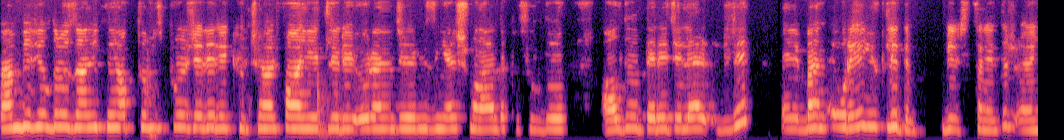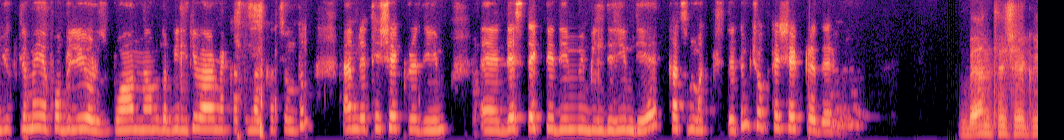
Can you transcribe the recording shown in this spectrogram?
Ben bir yıldır özellikle yaptığımız projeleri, kültürel faaliyetleri, öğrencilerimizin yarışmalarda katıldığı, aldığı dereceleri e, ben oraya yükledim. Bir senedir e, yükleme yapabiliyoruz. Bu anlamda bilgi vermek adına katıldım. Hem de teşekkür edeyim, e, desteklediğimi bildireyim diye katılmak istedim. Çok teşekkür ederim. Ben teşekkür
